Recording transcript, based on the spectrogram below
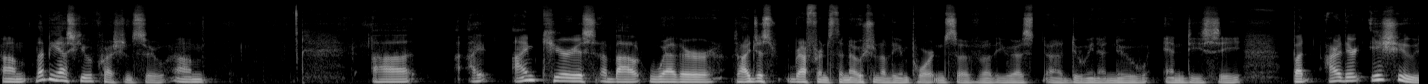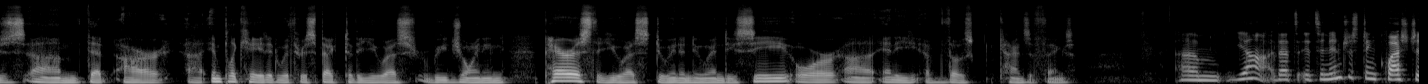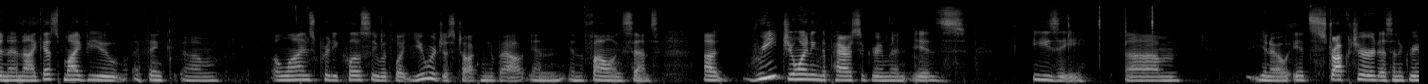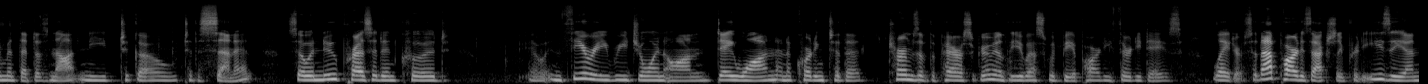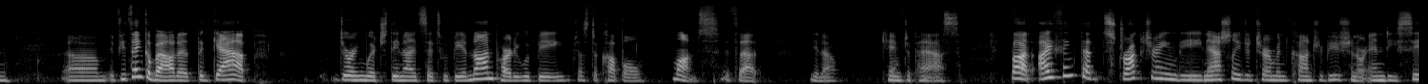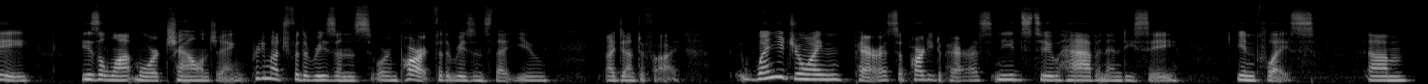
Um, let me ask you a question, Sue. Um, uh, I, I'm curious about whether so I just referenced the notion of the importance of uh, the U.S. Uh, doing a new NDC, but are there issues um, that are uh, implicated with respect to the U.S. rejoining Paris, the U.S. doing a new NDC, or uh, any of those kinds of things? Um, yeah, that's it's an interesting question, and I guess my view, I think, um, aligns pretty closely with what you were just talking about in in the following sense: uh, rejoining the Paris Agreement is easy. Um, you know, it's structured as an agreement that does not need to go to the Senate. So a new president could, you know, in theory, rejoin on day one, and according to the terms of the Paris Agreement, the U.S. would be a party 30 days later. So that part is actually pretty easy. And um, if you think about it, the gap during which the United States would be a non-party would be just a couple months, if that, you know, came to pass. But I think that structuring the nationally determined contribution, or NDC, is a lot more challenging, pretty much for the reasons, or in part for the reasons that you identify when you join Paris, a party to Paris needs to have an NDC in place. Um,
